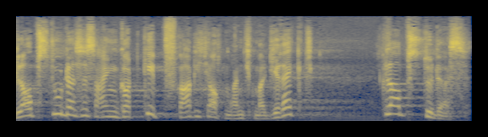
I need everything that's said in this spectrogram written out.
Glaubst du, dass es einen Gott gibt? Frage ich auch manchmal direkt. Glaubst du das?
